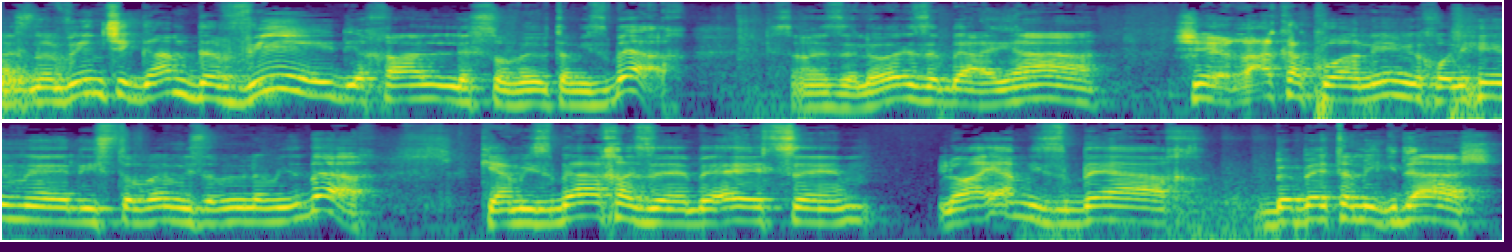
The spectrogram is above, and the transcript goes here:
אז נבין שגם דוד יכל לסובב את המזבח. זאת אומרת, זה לא איזה בעיה שרק הכוהנים יכולים אה, להסתובב מסביב למזבח. כי המזבח הזה בעצם לא היה מזבח בבית המקדש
